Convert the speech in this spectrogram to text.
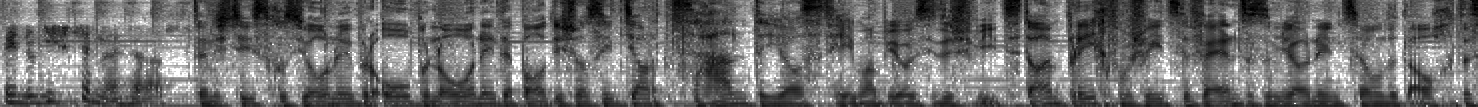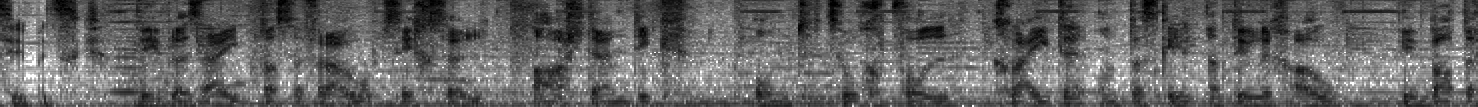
wenn du die Stimme hörst. Dann ist die Diskussion über oben ohne in der Body schon seit Jahrzehnten ja das Thema bei uns in der Schweiz. Da ein Bericht vom Schweizer Fernsehen aus dem Jahr 1978. Die Bibel sagt, dass eine Frau sich soll anständig und zuchtvoll kleiden und das gilt natürlich auch beim Baden.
